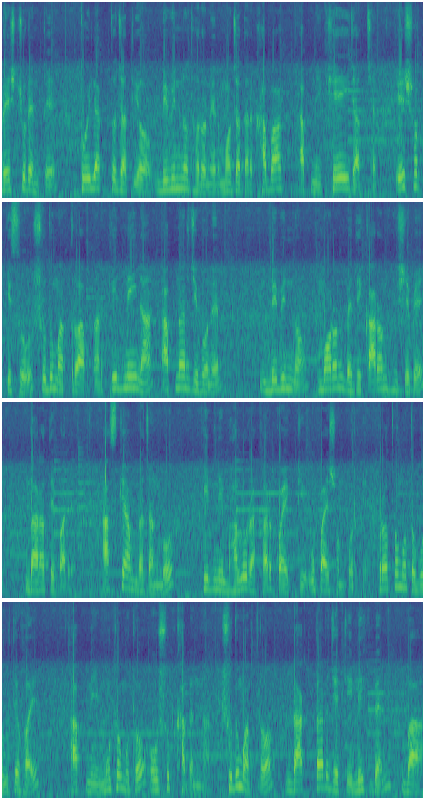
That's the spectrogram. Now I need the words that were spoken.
রেস্টুরেন্টে তৈলাক্ত জাতীয় বিভিন্ন ধরনের মজাদার খাবার আপনি খেয়েই যাচ্ছেন। এসব কিছু শুধুমাত্র আপনার কিডনিই না, আপনার জীবনের বিভিন্ন মরণব্যাধি কারণ হিসেবে দাঁড়াতে পারে। আজকে আমরা জানব কিডনি ভালো রাখার কয়েকটি উপায় সম্পর্কে। প্রথমত বলতে হয় আপনি মুঠো মুঠো ওষুধ খাবেন না। শুধুমাত্র ডাক্তার যেটি লিখবেন বা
